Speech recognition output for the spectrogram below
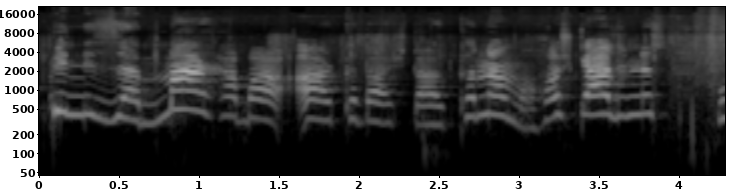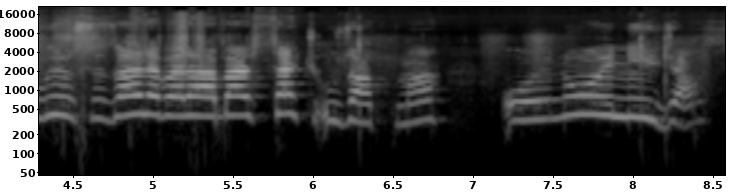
Hepinize merhaba arkadaşlar kanalıma hoş geldiniz. Bugün sizlerle beraber saç uzatma oyunu oynayacağız.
